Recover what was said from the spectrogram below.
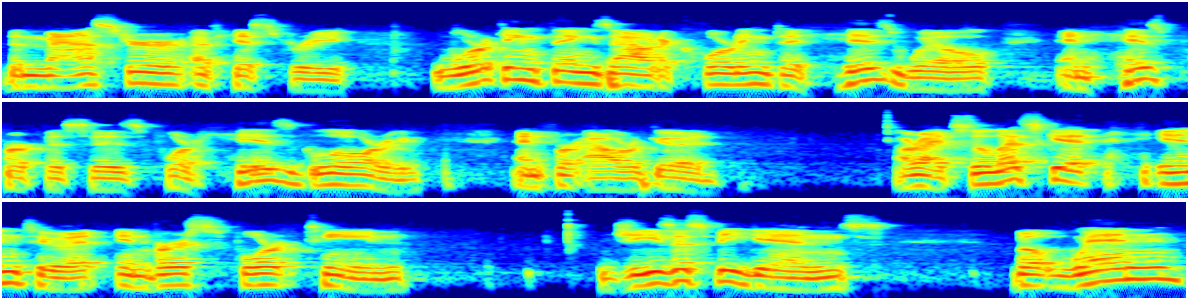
the master of history working things out according to his will and his purposes for his glory and for our good all right so let's get into it in verse 14 Jesus begins, But when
